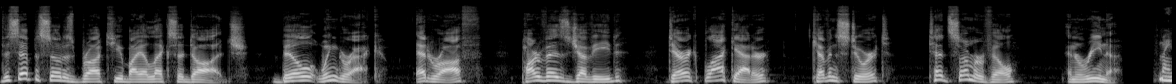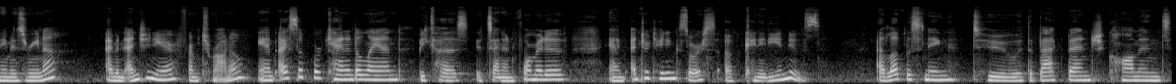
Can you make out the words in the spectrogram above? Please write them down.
This episode is brought to you by Alexa Dodge, Bill Wingerak, Ed Roth, Parvez Javid, Derek Blackadder, Kevin Stewart, Ted Somerville, and Rena. My name is Rena. I'm an engineer from Toronto, and I support Canadaland because it's an informative and entertaining source of Canadian news. I love listening to the Backbench, Commons,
